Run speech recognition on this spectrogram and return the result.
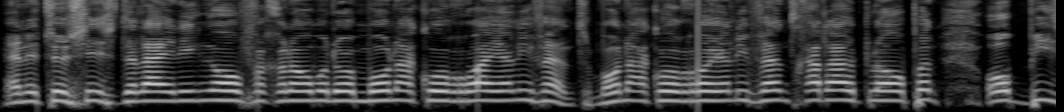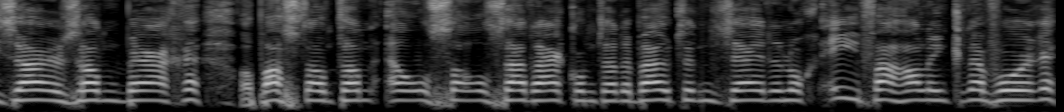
En intussen is de leiding overgenomen door Monaco Royal Event. Monaco Royal Event gaat uitlopen op Bizar Zandbergen. Op afstand dan El Salza. Daar komt aan de buitenzijde nog Eva Hallink naar voren.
